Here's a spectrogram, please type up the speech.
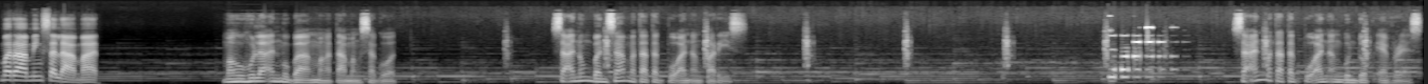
Maraming salamat! Mahuhulaan mo ba ang mga tamang sagot? Sa anong bansa matatagpuan ang Paris? Saan matatagpuan ang bundok Everest?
